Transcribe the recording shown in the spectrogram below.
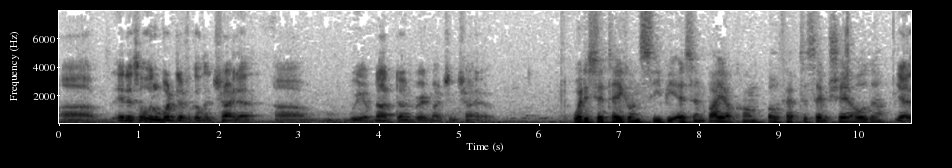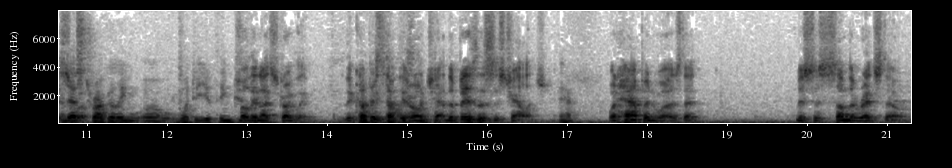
uh, it is a little more difficult in China. Um, we have not done very much in China. What is your take on CBS and Viacom? Both have the same shareholder. Yes, And they're well- struggling. Uh, what do you think? Well, they're not struggling. The the companies have their own, the- cha- the business is challenged. Yeah. What happened was that Mr. Sumner Redstone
